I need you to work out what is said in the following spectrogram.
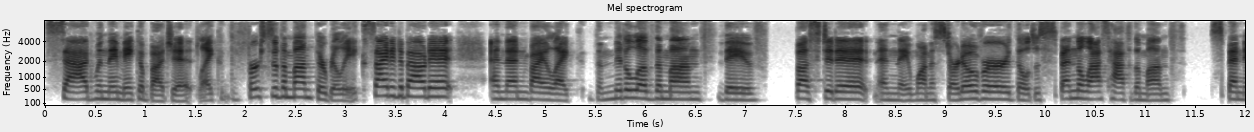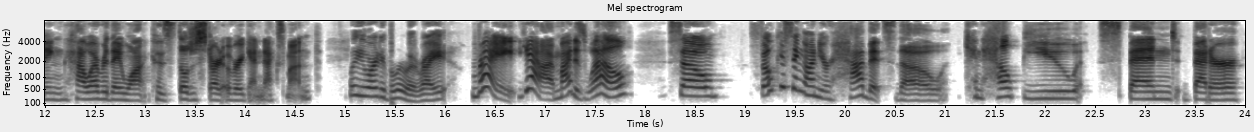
sad when they make a budget. Like the first of the month, they're really excited about it. And then by like the middle of the month, they've busted it and they want to start over. They'll just spend the last half of the month spending however they want because they'll just start over again next month. Well, you already blew it, right? Right. Yeah. Might as well. So focusing on your habits though can help you spend better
